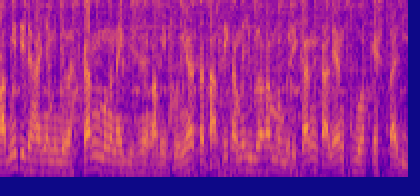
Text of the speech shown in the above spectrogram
kami tidak hanya menjelaskan mengenai bisnis yang kami punya, tetapi kami juga akan memberikan kalian sebuah case study.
